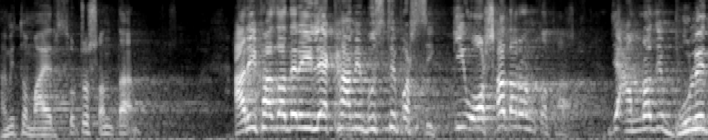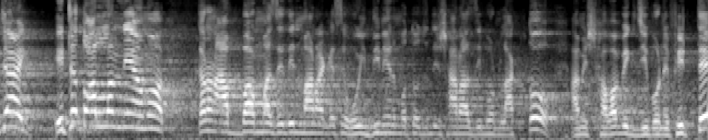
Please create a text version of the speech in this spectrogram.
আমি তো মায়ের ছোট সন্তান। আরিফ আজাদের এই লেখা আমি বুঝতে পারছি, কি অসাধারণ কথা। যে আমরা যে ভুলে যাই, এটা তো আল্লাহর নিয়ামত। কারণ আব্বা আম্মা যেদিন মারা গেছে, ওই দিনের মতো যদি সারা জীবন লাগতো, আমি স্বাভাবিক জীবনে ফিরতে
